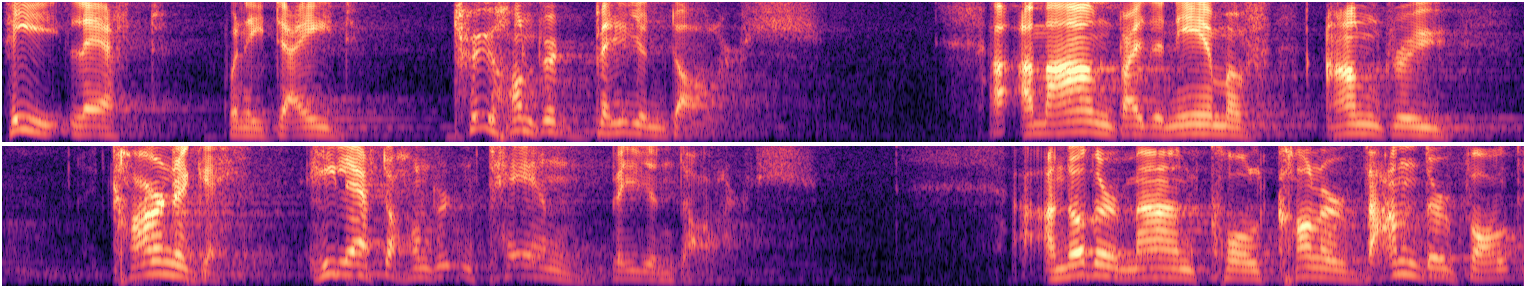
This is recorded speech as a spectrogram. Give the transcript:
he left when he died $200 billion. A, a man by the name of Andrew Carnegie, he left $110 billion. Another man called Connor Vanderbilt,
